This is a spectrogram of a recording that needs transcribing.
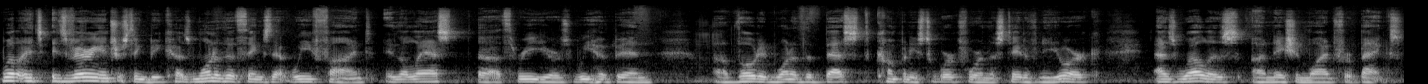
Well, it's, it's very interesting because one of the things that we find in the last uh, three years, we have been uh, voted one of the best companies to work for in the state of New York, as well as uh, nationwide for banks.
